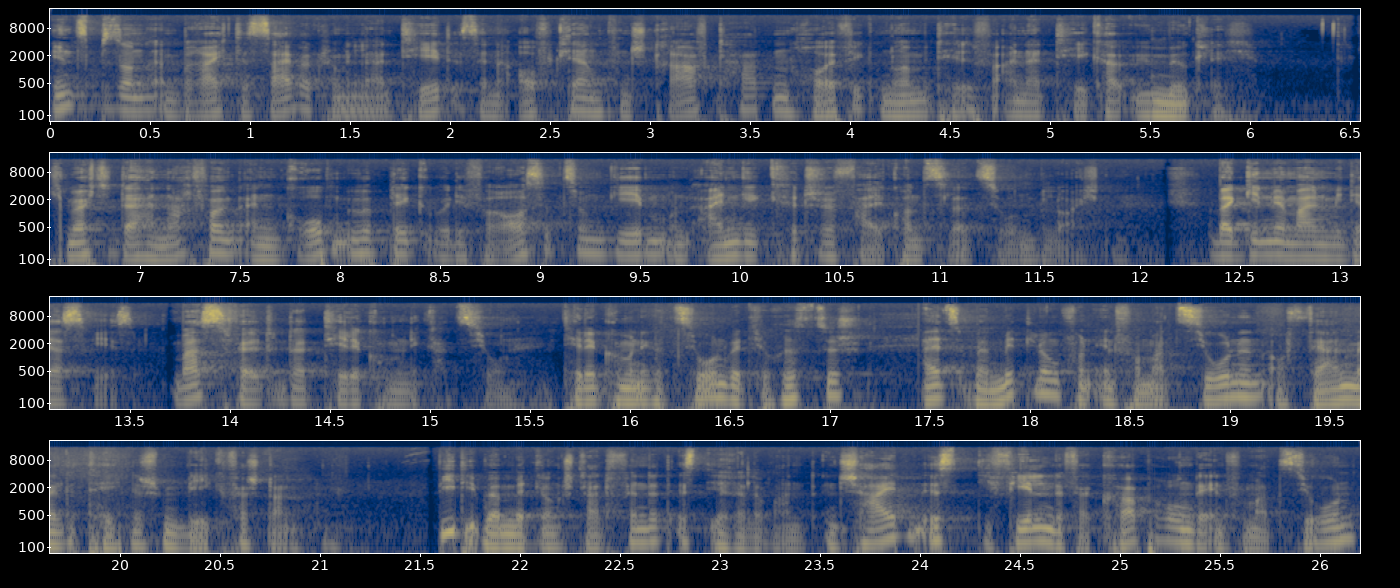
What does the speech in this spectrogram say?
Insbesondere im Bereich der Cyberkriminalität ist eine Aufklärung von Straftaten häufig nur mit Hilfe einer TKÜ möglich. Ich möchte daher nachfolgend einen groben Überblick über die Voraussetzungen geben und einige kritische Fallkonstellationen beleuchten. Gehen wir mal in Medias Res. Was fällt unter Telekommunikation? Telekommunikation wird juristisch als Übermittlung von Informationen auf fernmeldetechnischem Weg verstanden. Wie die Übermittlung stattfindet, ist irrelevant. Entscheidend ist die fehlende Verkörperung der Information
